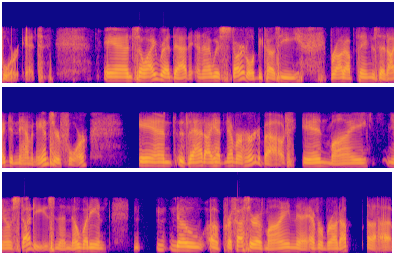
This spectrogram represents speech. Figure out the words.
for it. And so I read that and I was startled because he brought up things that I didn't have an answer for and that I had never heard about in my, you know, studies and then nobody in no a professor of mine ever brought up uh,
